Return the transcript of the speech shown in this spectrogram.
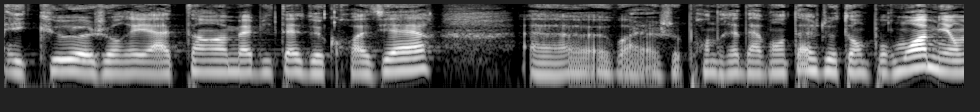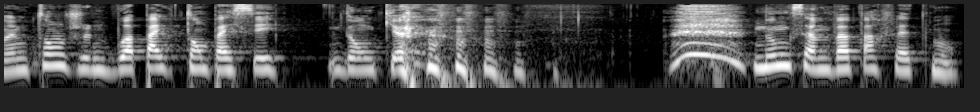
et que j'aurai atteint ma vitesse de croisière, euh, voilà, je prendrai davantage de temps pour moi, mais en même temps, je ne vois pas le temps passer. Donc, donc ça me va parfaitement.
